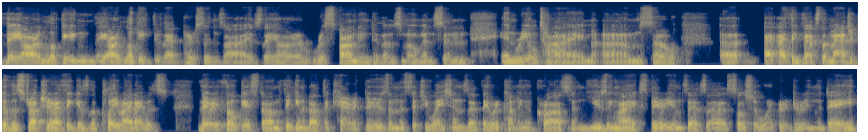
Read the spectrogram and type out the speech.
they are looking they are looking through that person's eyes they are responding to those moments in in real time um, so uh, I, I, think that's the magic of the structure. I think as the playwright, I was very focused on thinking about the characters and the situations that they were coming across and using my experience as a social worker during the day.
